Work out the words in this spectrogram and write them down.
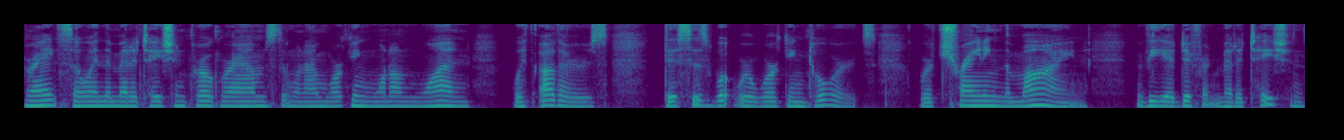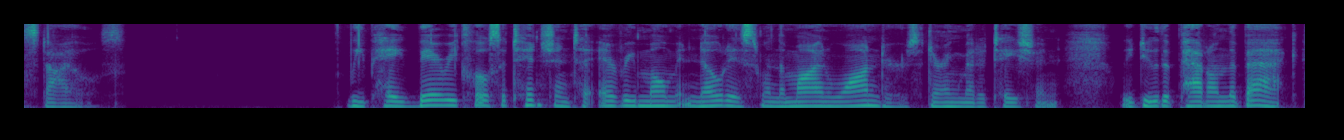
Right. So in the meditation programs that when I'm working one on one with others, this is what we're working towards. We're training the mind via different meditation styles. We pay very close attention to every moment noticed when the mind wanders during meditation. We do the pat on the back.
